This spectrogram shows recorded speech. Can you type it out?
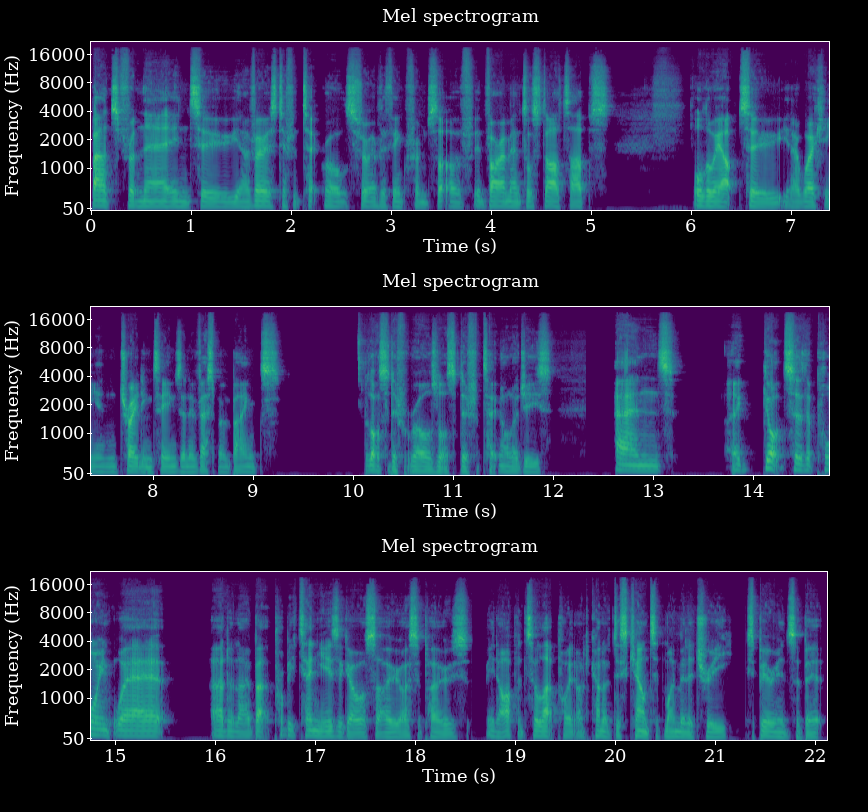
bounced from there into, you know, various different tech roles for everything from sort of environmental startups all the way up to, you know, working in trading teams and investment banks. Lots of different roles, lots of different technologies. And I got to the point where I don't know, about probably 10 years ago or so, I suppose, you know, up until that point, I'd kind of discounted my military experience a bit.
